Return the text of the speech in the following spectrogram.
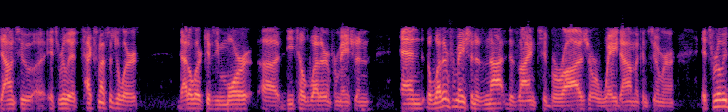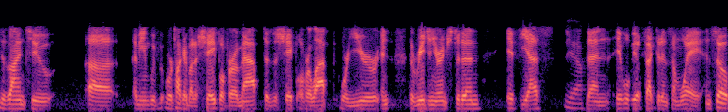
down to uh, it's really a text message alert. That alert gives you more uh, detailed weather information. And the weather information is not designed to barrage or weigh down the consumer. It's really designed to, uh, I mean, we've, we're talking about a shape over a map. Does the shape overlap where you're in the region you're interested in? If yes, yeah then it will be affected in some way. And so,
